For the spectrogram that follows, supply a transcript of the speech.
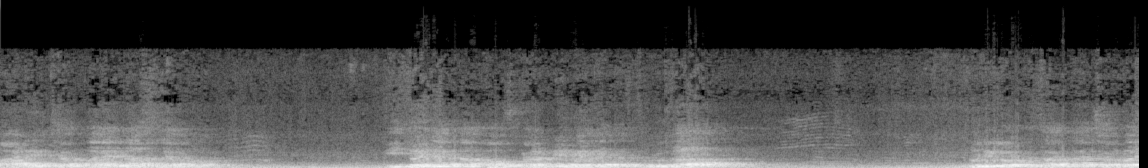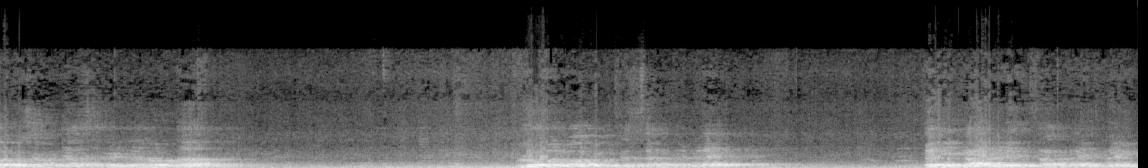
पाण्याच्या मर्यादा असल्यामुळे इथं यंदा पावसाळा मे महिन्यातच सुरू झाला. जुनी लोक सांगतात शंभर वर्षामध्ये असं घडलं नव्हतं. ग्लोबल वॉर्मिंगचं संकट आहे. कधी काय घडेल सांगता येत नाही.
